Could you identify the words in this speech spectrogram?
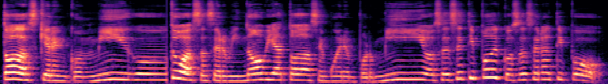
todas quieren conmigo. Tú vas a ser mi novia, todas se mueren por mí. O sea, ese tipo de cosas era tipo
